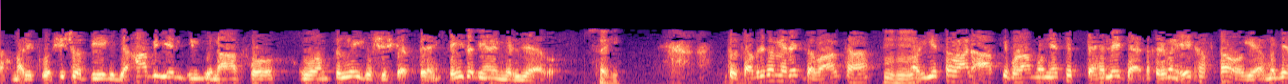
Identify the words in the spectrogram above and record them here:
ہماری کوشش ہوتی ہے کہ جہاں بھی یہ گنات ہو وہ ہم سننے کی کوشش کرتے ہیں۔ کہیں سے بھی ہمیں مل جائے وہ۔ صحیح۔ تو صابری صاحب میرا ایک سوال تھا اور یہ سوال آپ کے پروگرام ہونے سے پہلے کا تقریباً ایک ہفتہ ہو گیا۔ مجھے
